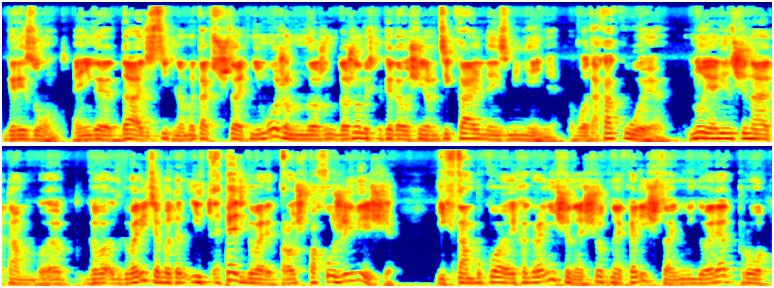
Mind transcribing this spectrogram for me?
горизонт. И они говорят, да, действительно, мы так считать не можем, должно, должно быть какое-то очень радикальное изменение. Вот, а какое? Ну, и они начинают там э, говорить об этом, и опять говорят про очень похожие вещи. Их там буквально, их ограниченное счетное количество, они говорят про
